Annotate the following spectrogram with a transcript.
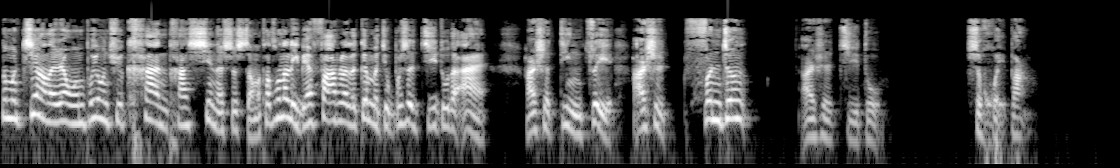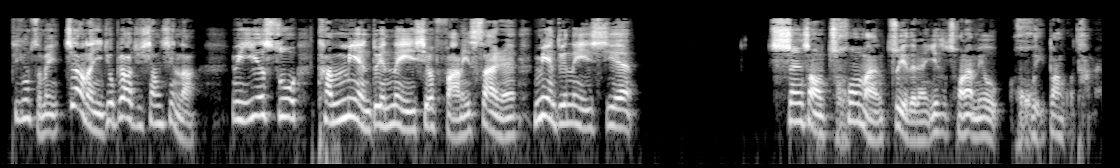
那么这样的人，我们不用去看他信的是什么，他从那里边发出来的根本就不是基督的爱，而是定罪，而是纷争，而是嫉妒，是毁谤。弟兄姊妹，这样的你就不要去相信了，因为耶稣他面对那一些法利赛人，面对那一些身上充满罪的人，耶稣从来没有毁谤过他们。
